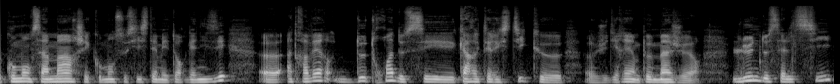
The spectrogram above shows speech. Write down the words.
comment ça marche et comment ce système est organisé, à travers deux trois de ces caractéristiques, je dirais un peu majeures. L'une de celles-ci,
